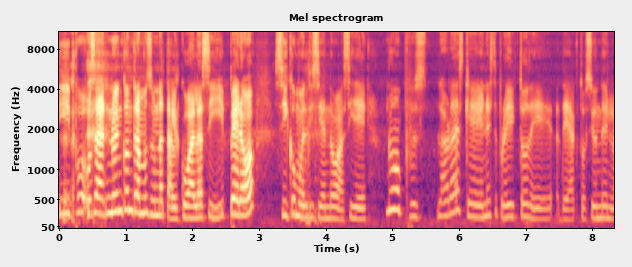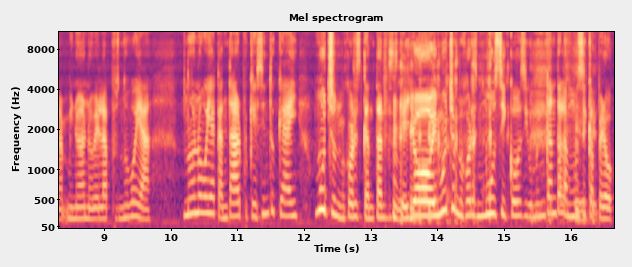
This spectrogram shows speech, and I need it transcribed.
Y, po- o sea, no encontramos una tal cual así, pero sí como él diciendo así de, no, pues la verdad es que en este proyecto de, de actuación de mi nueva novela, pues no voy a, no, no voy a cantar porque siento que hay muchos mejores cantantes que yo y muchos mejores músicos. Digo, me encanta la música, pero,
